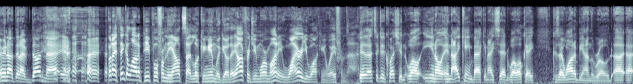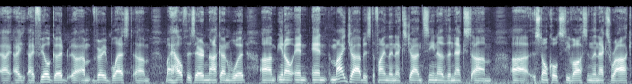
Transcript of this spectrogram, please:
I mean, not that I've done that. You know? but I think a lot of people from the outside looking in would go, they offered you more money. Why are you walking away from that? Yeah, that's a good question. Well, you know, and I came back and I said, well, okay, because I want to be on the road. I, I, I, I feel good. Uh, I'm very blessed. Um, my health is there, knock on wood. Um, you know, and, and my job is to find the next John Cena, the next um, uh, Stone Cold Steve Austin, the next Rock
